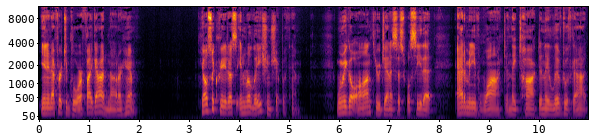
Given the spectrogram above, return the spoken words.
in an effort to glorify God and honor him. He also created us in relationship with him. When we go on through Genesis, we'll see that Adam and Eve walked and they talked and they lived with God.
